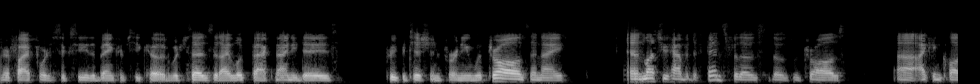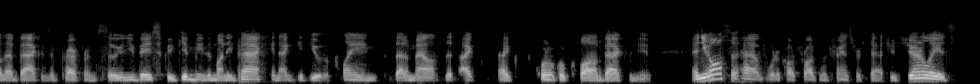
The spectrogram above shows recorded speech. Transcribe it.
under 546C of the Bankruptcy Code, which says that I look back 90 days pre-petition for any withdrawals, and I, unless you have a defense for those those withdrawals, uh, I can claw that back as a preference. So you basically give me the money back, and I give you a claim for that amount that I, I quote unquote clawed back from you. And you also have what are called fraudulent transfer statutes. Generally, it's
